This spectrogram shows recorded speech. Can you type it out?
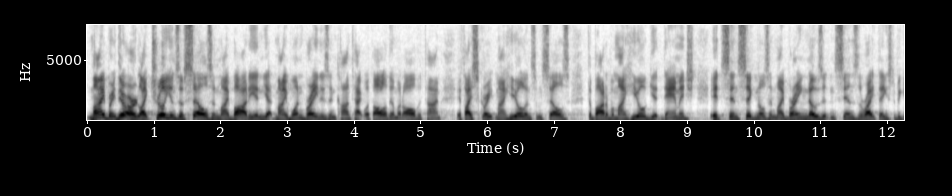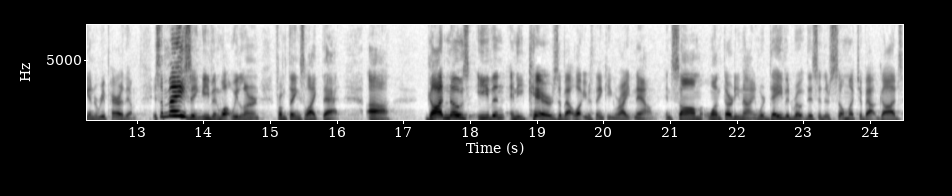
my brain, there are like trillions of cells in my body, and yet my one brain is in contact with all of them at all the time. If I scrape my heel and some cells at the bottom of my heel get damaged, it sends signals, and my brain knows it and sends the right things to begin to repair them. It's amazing, even what we learn from things like that. Uh, God knows even and He cares about what you're thinking right now. In Psalm 139, where David wrote this, and there's so much about God's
